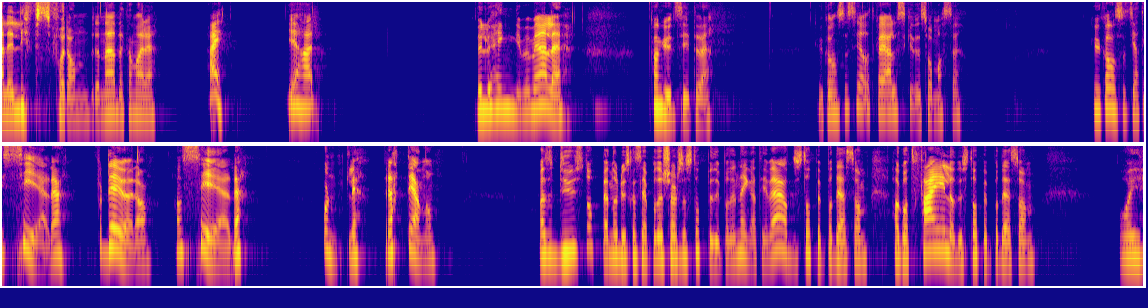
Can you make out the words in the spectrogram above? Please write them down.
eller livsforandrende. Det kan være Hei, jeg er her. Vil du henge med meg, eller? kan Gud si til det. Gud kan også si at jeg elsker det så masse. Gud kan også si at de ser det, for det gjør han. Han ser det ordentlig, rett igjennom. Altså, du stopper Når du skal se på det sjøl, så stopper du på det negative. og Du stopper på det som har gått feil, og du stopper på det som Oi,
